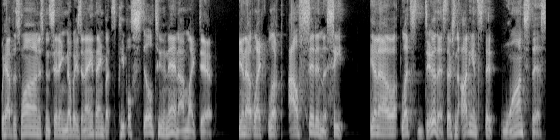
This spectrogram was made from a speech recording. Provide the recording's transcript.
"We have this one; it's been sitting, nobody's done anything, but people still tune in." I'm like, dude, you know, like, look, I'll sit in the seat you know, let's do this. There's an audience that wants this.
